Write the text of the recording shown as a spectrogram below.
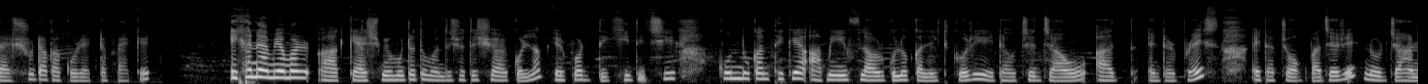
দেড়শো টাকা করে একটা প্যাকেট এখানে আমি আমার ক্যাশ মেমোটা তোমাদের সাথে শেয়ার করলাম। এরপর দেখিয়ে দিচ্ছি কোন দোকান থেকে আমি এই ফ্লাওয়ারগুলো কালেক্ট করি। এটা হচ্ছে যাও আদ এন্টারপ্রাইজ এটা চকবাজারে, নূরজাহান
